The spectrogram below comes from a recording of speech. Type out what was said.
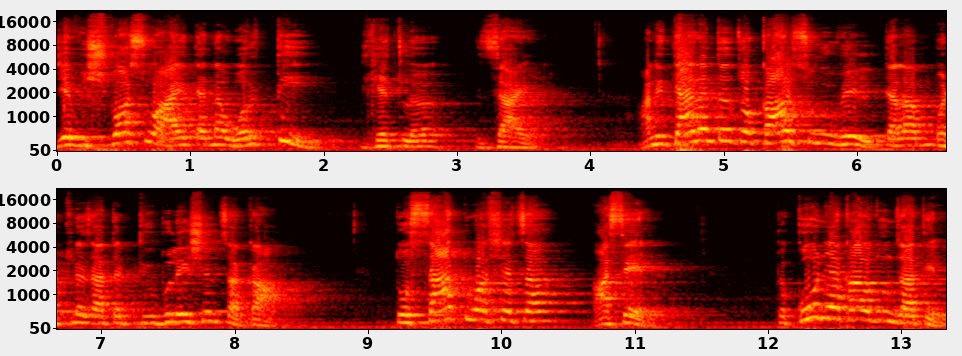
जे विश्वासू आहे त्यांना वरती घेतलं जाईल. आणि त्यानंतर जो काळ सुरू होईल त्याला म्हटलं जातं ट्युब्युलेशनचा काळ. तो सात वर्षाचा असेल. तर कोण या काळातून जातील?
